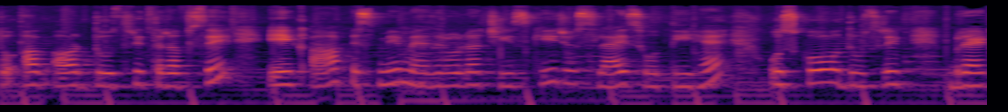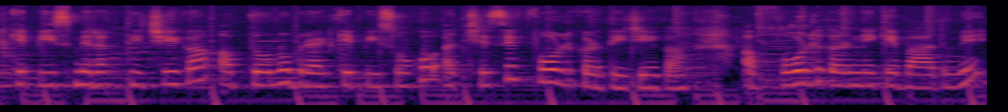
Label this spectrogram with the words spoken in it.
तो अब और दूसरी तरफ़ से एक आप इसमें मेजरोला चीज़ की जो स्लाइस होती है, उसको दूसरे ब्रेड के पीस में रख दीजिएगा। अब दोनों ब्रेड के पीसों को अच्छे से फोल्ड कर दीजिएगा। अब फोल्ड करने के बाद में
